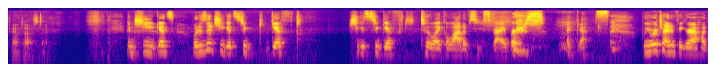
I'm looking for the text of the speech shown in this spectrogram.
Fantastic. And she gets what is it? She gets to gift she gets to gift to like a lot of subscribers, I guess. We were trying to figure out how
